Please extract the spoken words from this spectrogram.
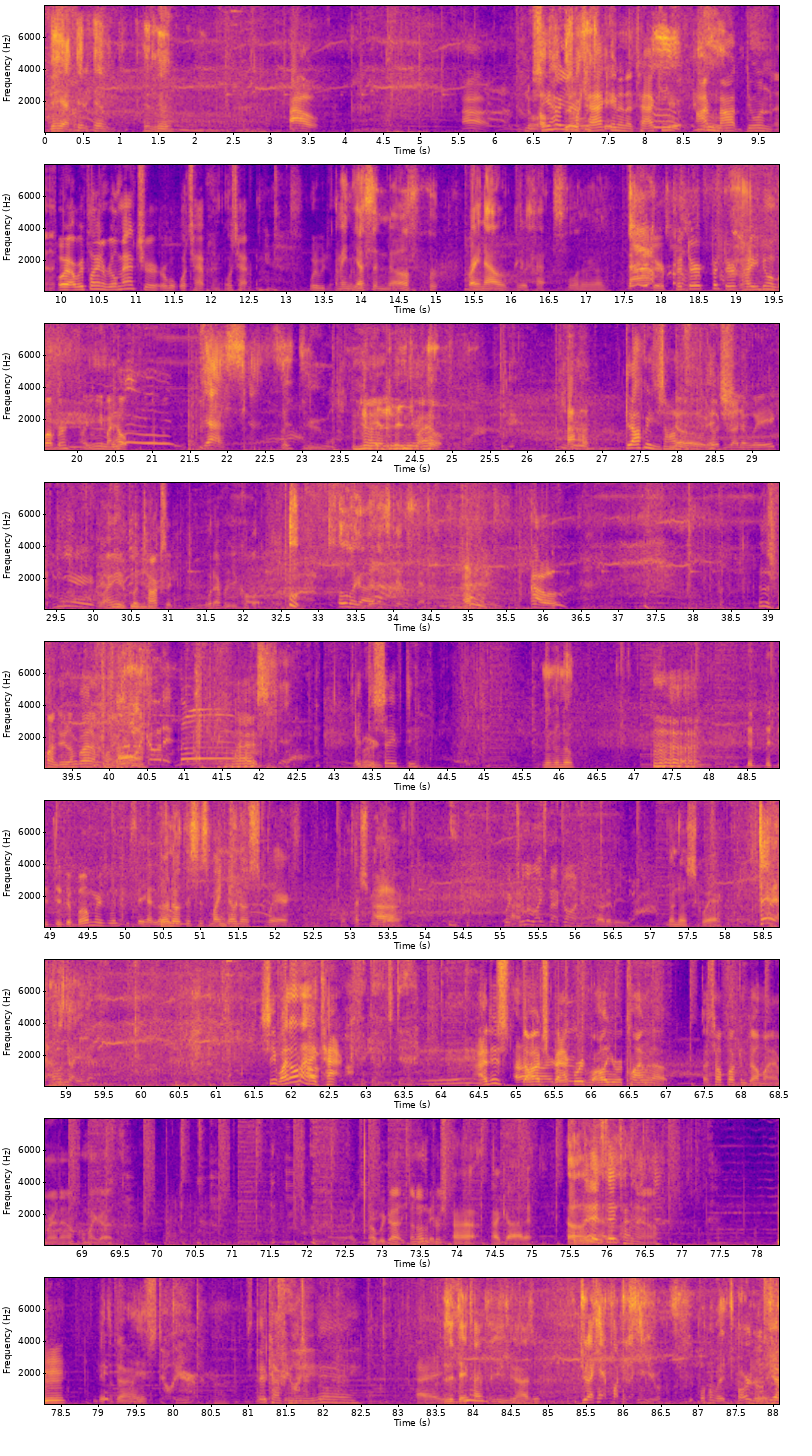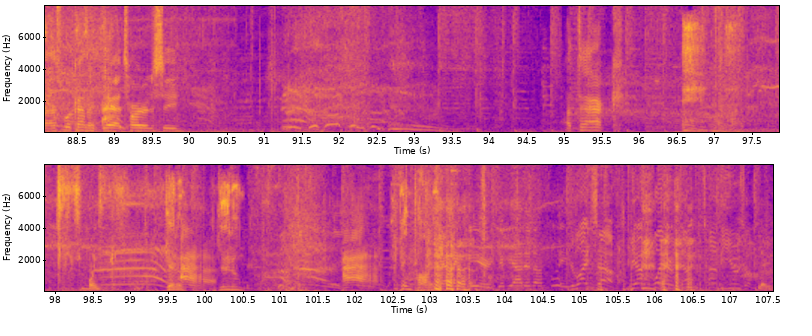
Yeah, hit him. Hit him. Ow. Ow. No. See how you're attacking and attacking? I'm not doing that. Or are we playing a real match or, or what's happening? What's happening here? What are we doing? I mean, What yes and no. right now, we're just fooling around. we- Derp, derp, derp. How you doing, Bubber? Oh, you need my help. Yes. I do. you need my help. Get off me, zombie. No, bitch. don't run away. Come here. Oh, I need to put toxic, whatever you call it. Oh my god, that's good. That's good. Ow. This is fun, dude. I'm glad I'm playing. Oh, I got it. Nice. Get to safety. No, no, no. The, the, the, the, the bummers want to say hello. No, no, this is my no-no square. Don't touch me Ah. there. Quick, turn the lights back on. Out of there. No-no square. Damn it! I almost got you again. See, why don't I attack? Thank God it's dead. I just Uh, dodged backward while you were climbing up. That's how fucking dumb I am right now. Oh my god. Oh, we got another Human. person. Uh, I got it. Oh, Hey, it's daytime now. Hmm. It's Daytime. place. Still here. It's daytime for feel me. it. Yay. Is it daytime for you too, Hazard? Dude, I can't fucking see you. Oh, it's harder. Yeah, that's what kind of. Yeah, it's harder to see. Attack. boink. Get him! Ah. Get him! Ah. Ping pong! Get out of here. Get me out of that place. Your lights out. If you have flares, now's the time to use them. Play.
